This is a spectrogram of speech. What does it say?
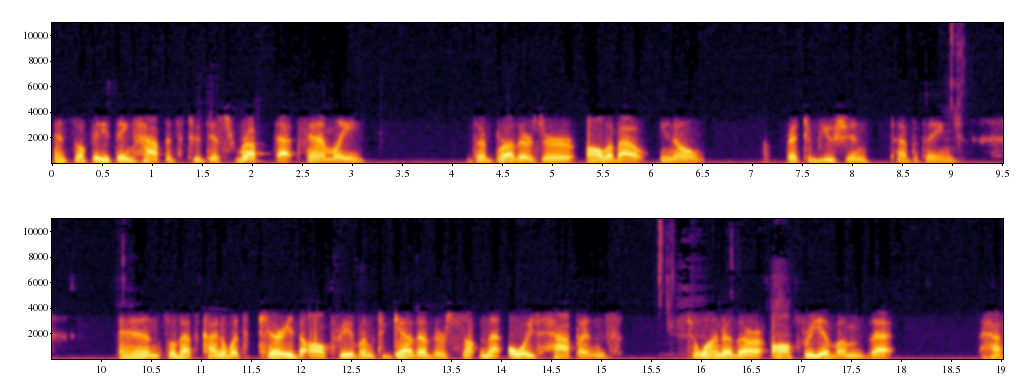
And so if anything happens to disrupt that family, the brothers are all about, you know, retribution type of thing. And so that's kind of what's carried the, all three of them together. There's something that always happens to one of the all three of them that has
